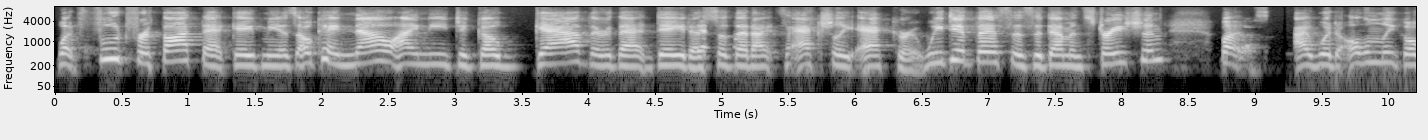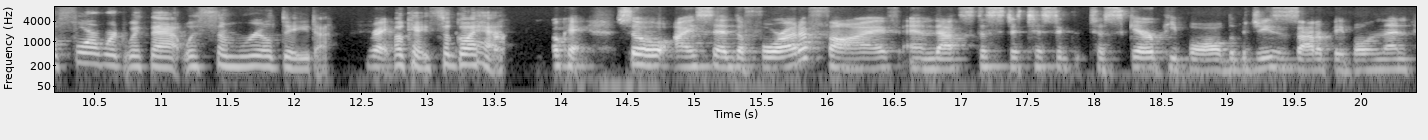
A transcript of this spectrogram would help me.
what food for thought that gave me is okay, now I need to go gather that data so that it's actually accurate. We did this as a demonstration, but yes. I would only go forward with that with some real data. Right. Okay, so go ahead. Okay, so I said the four out of five, and that's the statistic to scare people, all the bejesus out of people. And then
